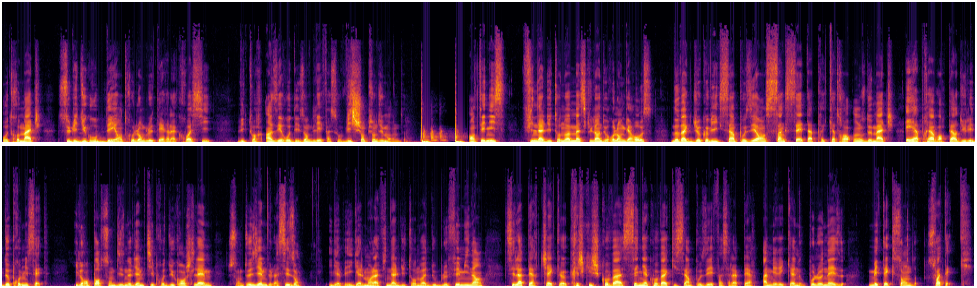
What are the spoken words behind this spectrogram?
Autre match, celui du groupe D entre l'Angleterre et la Croatie, victoire 1-0 des Anglais face aux vice-champions du monde. En tennis, finale du tournoi masculin de Roland Garros, Novak Djokovic s'est imposé en 5-7 après 4h11 de match et après avoir perdu les deux premiers sets. Il remporte son 19e titre du Grand Chelem, son deuxième de la saison. Il y avait également la finale du tournoi double féminin. C'est la paire tchèque Krishkishkova-Seniakova qui s'est imposée face à la paire américano-polonaise Metek Sand Swatek.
